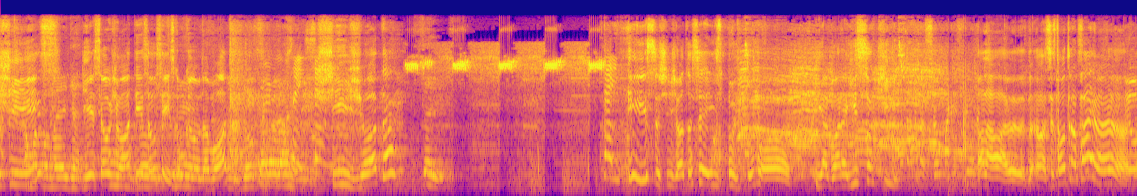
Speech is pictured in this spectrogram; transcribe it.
X. E esse é o J e esse é o 6. Como que é o nome da moto? XJ. 6. Isso, XJ6. Muito bom. E agora isso aqui. Olha lá, ó. ó, Vocês estão atrapalhando.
